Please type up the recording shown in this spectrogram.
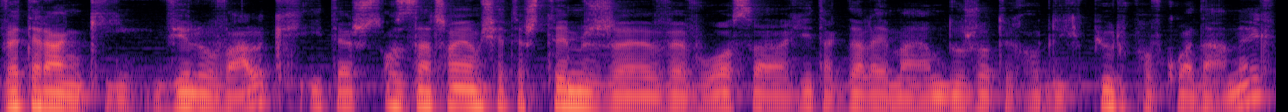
weteranki wielu walk i też oznaczają się też tym, że we włosach i tak dalej mają dużo tych odlich piór powkładanych,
